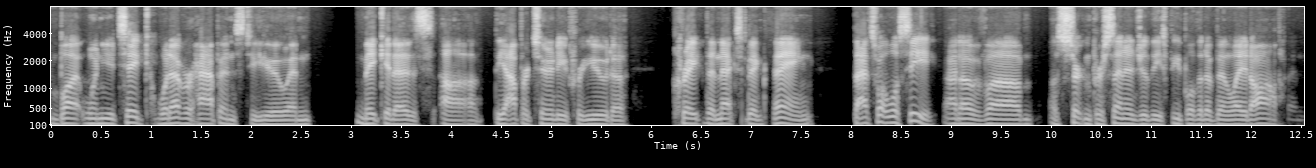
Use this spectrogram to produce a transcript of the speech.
But when you take whatever happens to you and make it as uh, the opportunity for you to create the next big thing, that's what we'll see out of um, a certain percentage of these people that have been laid off. And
